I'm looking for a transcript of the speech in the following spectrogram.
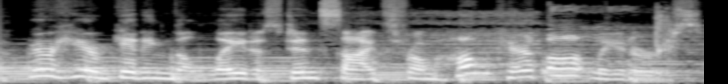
We're here getting the latest insights from home care thought leaders.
